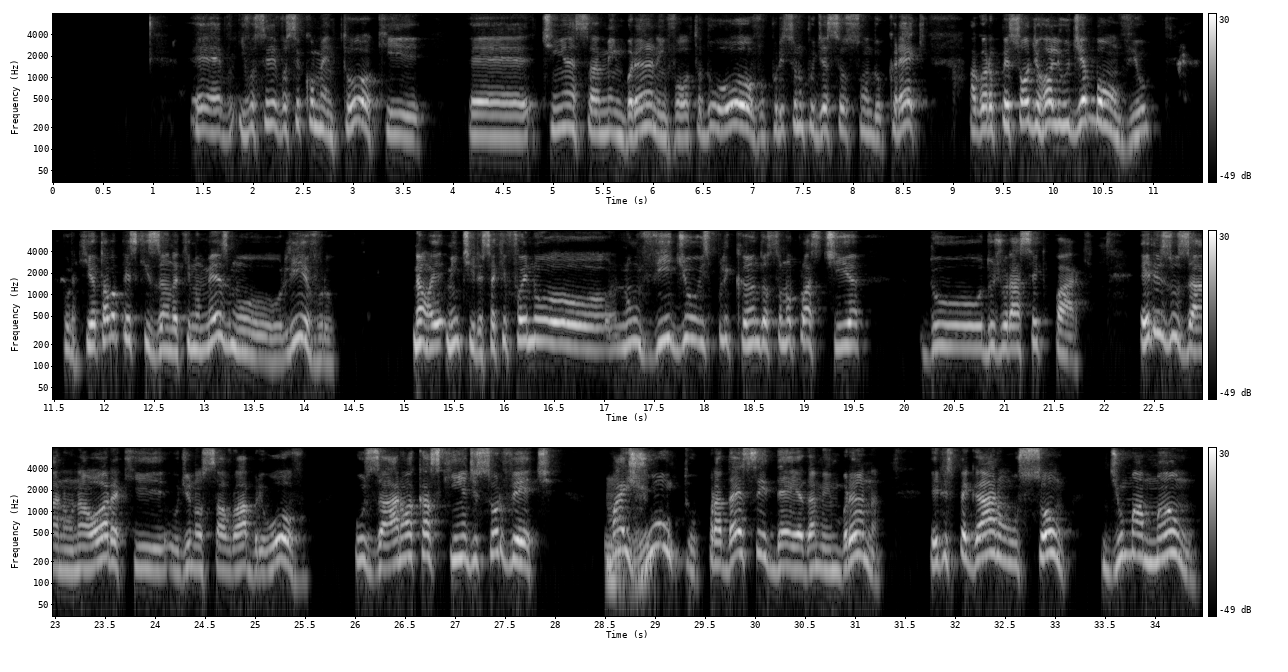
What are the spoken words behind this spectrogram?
É, e você, você comentou que é, tinha essa membrana em volta do ovo, por isso não podia ser o som do crack. Agora, o pessoal de Hollywood é bom, viu? Porque eu estava pesquisando aqui no mesmo livro. Não, é, mentira, isso aqui foi no, num vídeo explicando a sonoplastia do, do Jurassic Park. Eles usaram, na hora que o dinossauro abre o ovo, usaram a casquinha de sorvete. Mas uhum. junto, para dar essa ideia da membrana, eles pegaram o som de uma mão,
